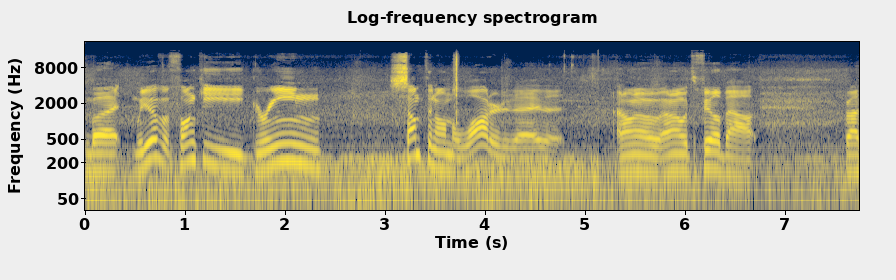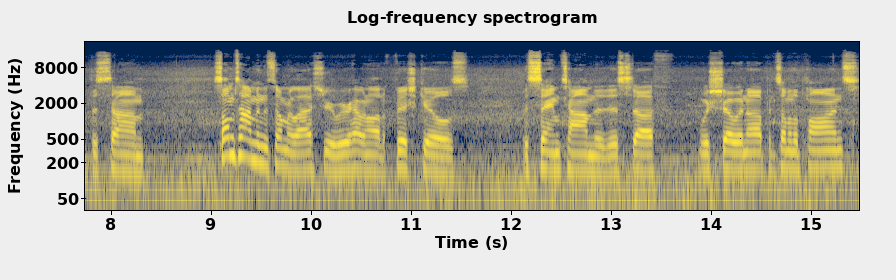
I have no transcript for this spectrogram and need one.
But we do have a funky green something on the water today that i don't know i don't know what to feel about. About this time sometime in the summer last year we were having a lot of fish kills the same time that this stuff was showing up in some of the ponds.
